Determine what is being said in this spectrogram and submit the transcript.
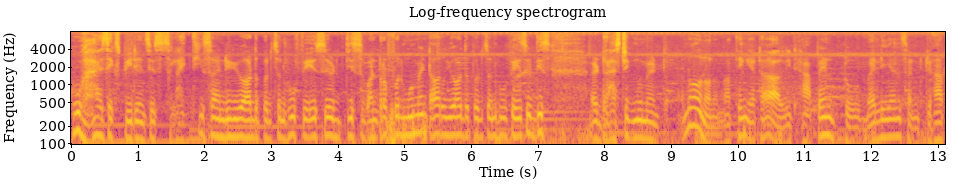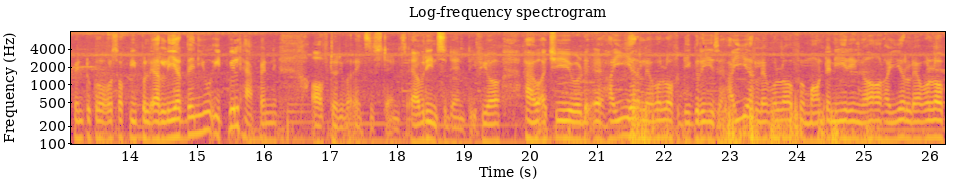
who has experiences like this and you are the person who faced this wonderful moment or you are the person who faced this uh, drastic moment no no no nothing at all. It happened to millions and it happened to crores of people earlier than you. It will happen after your existence. Every incident if you have achieved a higher level of degrees a higher level of mountaineering or higher level of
